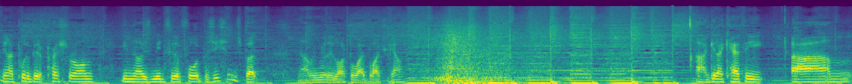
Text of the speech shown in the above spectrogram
you know put a bit of pressure on in those midfield forward positions. But no, we really like the way Blake's going. Uh, g'day, Kathy. Um,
